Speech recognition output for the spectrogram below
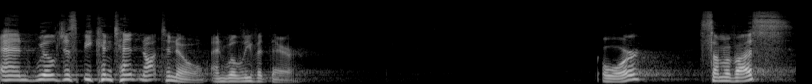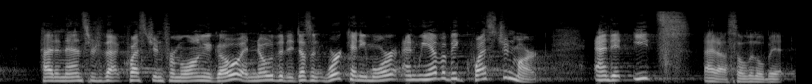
And we'll just be content not to know, and we'll leave it there. Or some of us had an answer to that question from long ago and know that it doesn't work anymore, and we have a big question mark. And it eats at us a little bit.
